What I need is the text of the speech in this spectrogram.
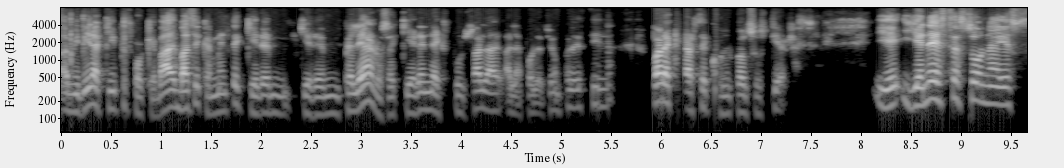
a vivir aquí pues porque básicamente quieren, quieren pelear, o sea, quieren expulsar a, a la población palestina para quedarse con, con sus tierras. Y, en esta zona es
